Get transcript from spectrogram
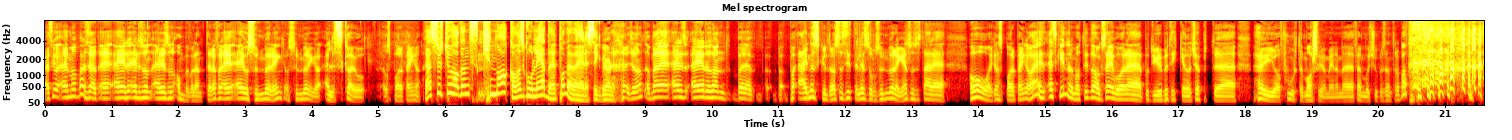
Jeg, skal, jeg må bare si at jeg, jeg, er litt sånn, jeg er litt sånn ambivalent til det. For jeg, jeg er jo sunnmøring, og sunnmøringer elsker jo å spare penger. Jeg syns du hadde en knakende god leder på det der, Sigbjørn. Men jeg, jeg, jeg er sånn På, på, på ene skuldra så sitter liksom sunnmøringen som syns det er Å, jeg kan spare penger. Og jeg, jeg skal innrømme at i dag så har jeg vært på dyrebutikken og kjøpt uh, høy og fôr til marsvinene mine med 25% rabatt.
